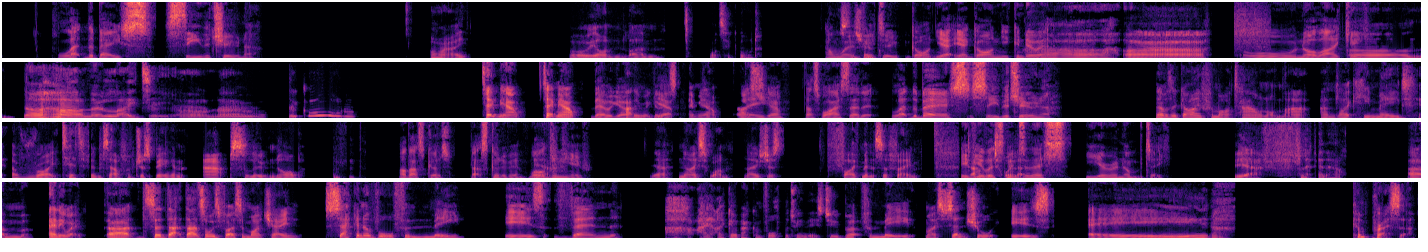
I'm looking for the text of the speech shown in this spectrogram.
Let the bass see the tuner. All right, what are we on? Um, what's it called? I'm What's the waiting for you to go on. Yeah, yeah, go on. You can do it. Ah. oh, no likey. Oh, oh, no lighty. Oh, no. They're cool. Take me out. Take me out. there we go. Paddy McGuinness. Yeah, Take me out. Nice. there you go. That's why I said it. Let the bass see the tuner. There was a guy from our town on that, and like he made a right tit of himself of just being an absolute knob. Oh, that's good. That's good of him. Well Yeah. done, you. Yeah, nice one. Now he's just five minutes of fame. If you're listening to this, you're a numpty. Yeah, flipping out. Um. Anyway, uh, so that that's always first in my chain. Second of all, for me, is then ah, I, I go back and forth between these two, but for me, my essential is a compressor.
